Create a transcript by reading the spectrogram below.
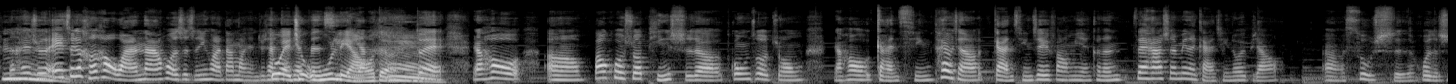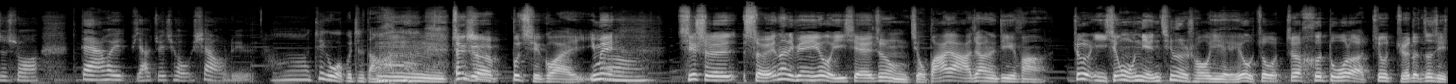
然后他就觉得哎这个很好玩呐，或者是真心话大冒险，就像对就无聊的，对，然后呃包括说平时的工作中，然后感情，他又讲到感情这一方面，可能在他身边的感情都会比较。呃，素食，或者是说，大家会比较追求效率哦，这个我不知道。嗯，这个不奇怪，因为其实水围那里边也有一些这种酒吧呀这样的地方。就是以前我们年轻的时候也有做，就喝多了就觉得自己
